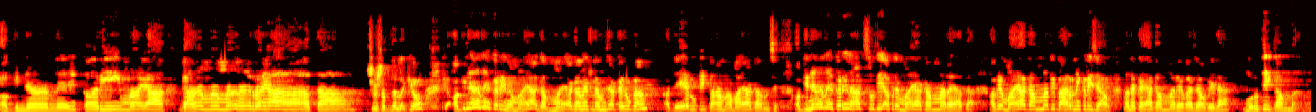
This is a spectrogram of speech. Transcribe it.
અજ્ઞાને કરી માયા ગામમાં રહ્યા શું શબ્દ લખ્યો? કે અજ્ઞાને કરીને, માયા ગામ. માયા ગામ એટલે સમજ્યા? કયું ગામ? આ દેહ રૂપી ગામ, આ માયા ગામ છે. અજ્ઞાને કરીને આજ સુધી આપણે માયા ગામમાં રહ્યા હતા. હવે માયા ગામમાંથી બહાર નીકળી જાઓ. અને કયા ગામમાં રહેવા જાઓ પેલા મૂર્તિ ગામમાં.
